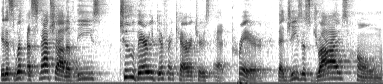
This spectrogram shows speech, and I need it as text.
It is with a snapshot of these two very different characters at prayer that Jesus drives home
